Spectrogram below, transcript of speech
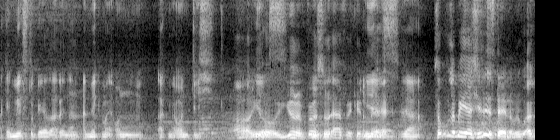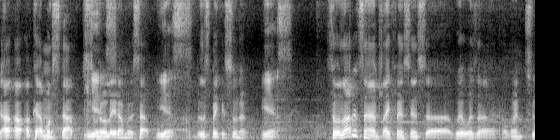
I can mix together, then I, I make my own, like my own dish. oh, you're Yes. universal African man. Yes, yeah, So let me ask you this then. I, I, okay, I'm gonna stop. Sooner or later, I'm gonna stop. yes, But let's make it sooner. yes, So a lot of times, like for instance, uh, where was I? I went to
